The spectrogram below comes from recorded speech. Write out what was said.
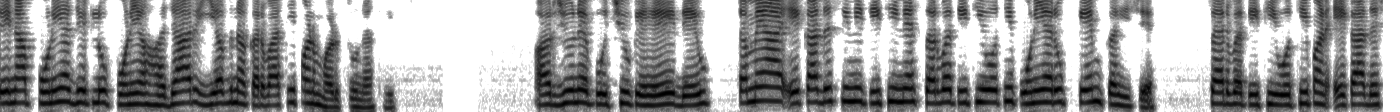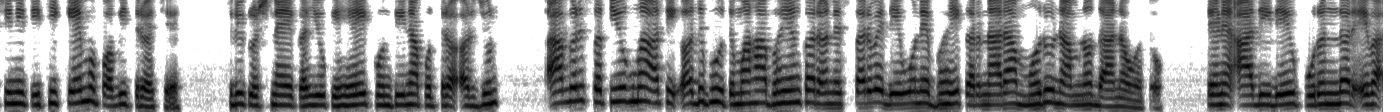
તેના પુણ્ય જેટલું પુણ્ય હજાર યજ્ઞ કરવાથી પણ મળતું નથી. અર્જુને પૂછ્યું કે, હે દેવ, તમે આ એકાદશીની તિથિને સર્વ તિથિઓથી પુણ્યરૂપ કેમ કહી છે? સર્વ તિથિઓથી પણ એકાદશીની તિથિ કેમ પવિત્ર છે? શ્રી કૃષ્ણએ કહ્યું કે, હે કુંતીના પુત્ર અર્જુન, આગળ સતયુગમાં અતિ અદ્ભુત, મહાભયંકર અને સર્વે દેવોને ભય કરનારા મરુ નામનો દાનવ હતો. તેણે આદિદેવ પુરંદર એવા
